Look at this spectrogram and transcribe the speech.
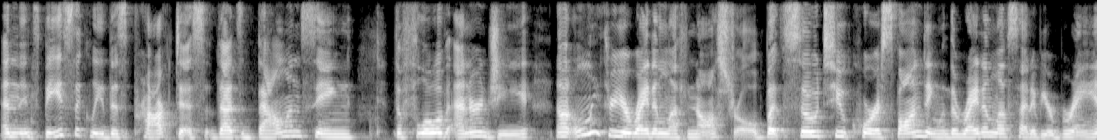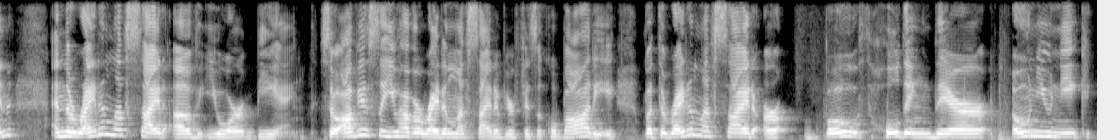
And it's basically this practice that's balancing the flow of energy not only through your right and left nostril, but so too corresponding with the right and left side of your brain and the right and left side of your being. So, obviously, you have a right and left side of your physical body, but the right and left side are both holding their own unique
